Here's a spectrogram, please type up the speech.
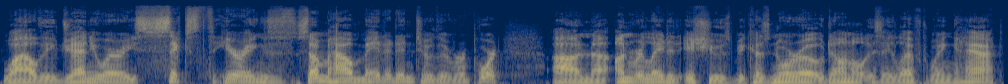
while the January 6th hearings somehow made it into the report on uh, unrelated issues because Norah O'Donnell is a left wing hack,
